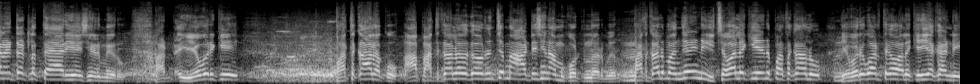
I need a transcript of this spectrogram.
అనేటట్లు తయారు చేశారు మీరు. ఎవరికి? పథకాలకు. ఆ పథకాల గురించి మా ఆర్టీసీని అమ్ముకుంటున్నారు మీరు. పథకాలు పనిచేయండి. ఇచ్చే వాళ్ళకి ఇవ్వండి పథకాలు. ఎవరు పడితే వాళ్ళకి ఇవ్వకండి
